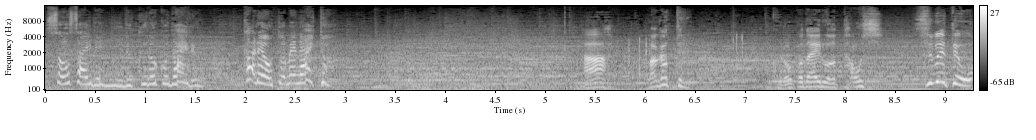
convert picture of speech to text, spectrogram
総裁連にいるクロコダイル彼を止めないと。ああ分かってる。クロコダイルを倒し全てを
